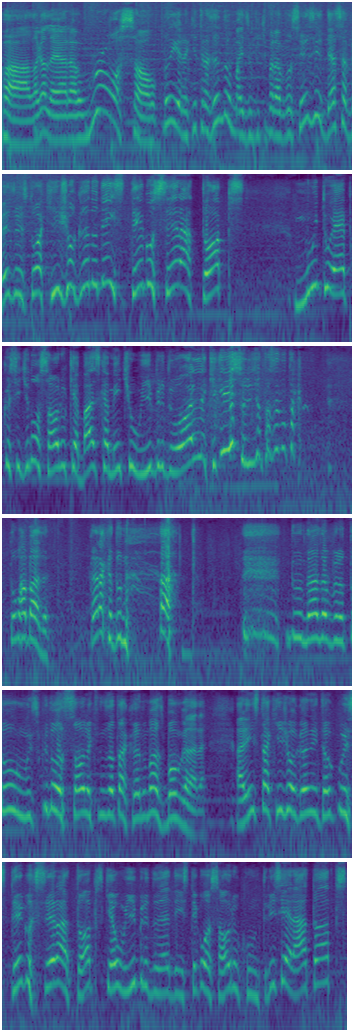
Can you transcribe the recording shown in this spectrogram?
Fala galera, Russell Player aqui trazendo mais um vídeo para vocês e dessa vez eu estou aqui jogando Stegoceratops Muito épico esse dinossauro que é basicamente o híbrido, olha, que que é isso? Gente já tá sendo atacado. Toma rabada. Caraca, do nada Do nada brotou um espinossauro aqui nos atacando, mas bom galera a gente está aqui jogando então com o Stegoceratops, que é um híbrido né, de estegossauro com Triceratops.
